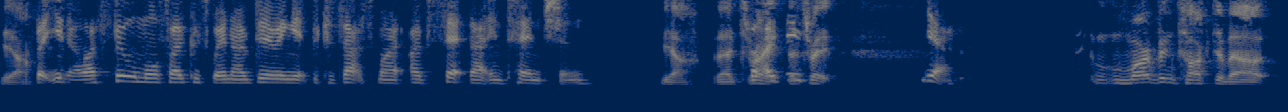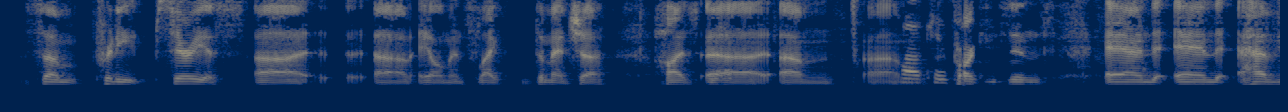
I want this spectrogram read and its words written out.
Yeah. But you know, I feel more focused when I'm doing it because that's my I've set that intention. Yeah. That's But right. think- That's right. Yeah, Marvin talked about some pretty serious uh, uh, ailments like dementia, Uh, um, um, Parkinson's. Parkinson's, and and have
